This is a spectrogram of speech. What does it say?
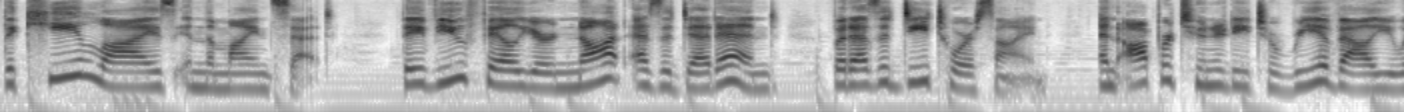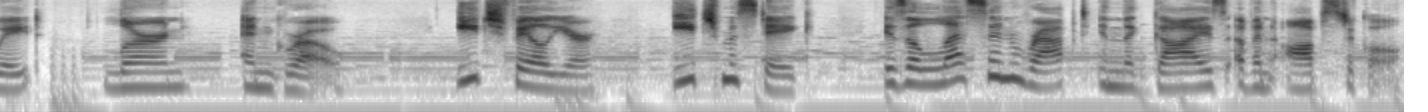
The key lies in the mindset. They view failure not as a dead end, but as a detour sign, an opportunity to reevaluate, learn, and grow. Each failure, each mistake, is a lesson wrapped in the guise of an obstacle.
